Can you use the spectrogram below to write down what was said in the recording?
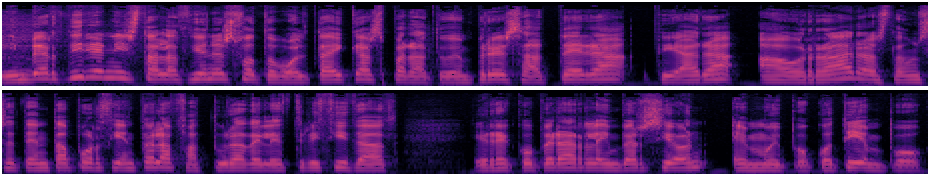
Invertir en instalaciones fotovoltaicas para tu empresa Tera te hará ahorrar hasta un 70% la factura de electricidad y recuperar la inversión en muy poco tiempo.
